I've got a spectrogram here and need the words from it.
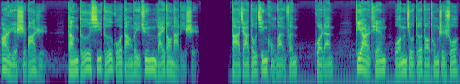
二月十八日，当德西德国党卫军来到那里时。大家都惊恐万分。果然，第二天我们就得到通知说，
